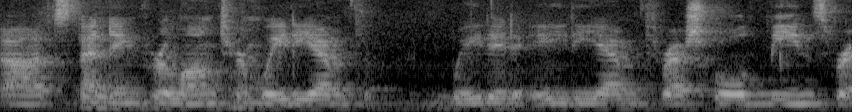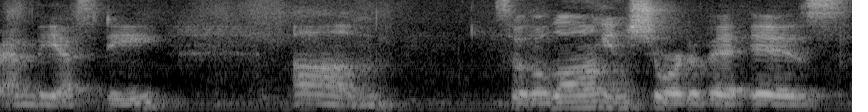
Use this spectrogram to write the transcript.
uh spending per long-term weighted weighted ADM threshold means for MVSD. Um, so the long and short of it is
